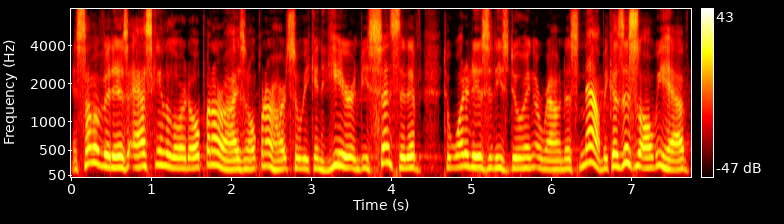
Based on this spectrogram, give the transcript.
And some of it is asking the Lord to open our eyes and open our hearts so we can hear and be sensitive to what it is that He's doing around us now. Because this is all we have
